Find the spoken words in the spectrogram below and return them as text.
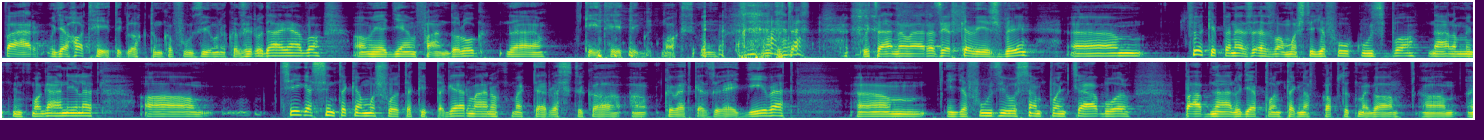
pár, ugye hat hétig laktunk a fúziónak az irodájába, ami egy ilyen fán dolog, de két hétig maximum. Ut- utána már azért kevésbé. Um, főképpen ez, ez van most így a fókuszba nálam, mint, mint magánélet. A Céges szinteken most voltak itt a germánok, megterveztük a, a következő egy évet, um, így a fúzió szempontjából, Pábnál ugye pont tegnap kaptuk meg a, a, a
